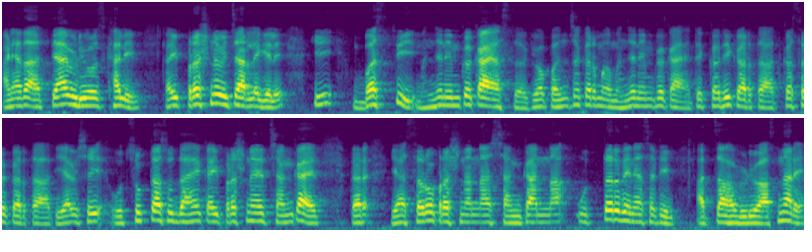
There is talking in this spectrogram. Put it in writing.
आणि आता त्या व्हिडिओज खाली काही प्रश्न विचारले गेले की बस्ती म्हणजे नेमकं काय असतं? किंवा पंचकर्म म्हणजे नेमकं काय? ते कधी करतात? कसं करतात? याविषयी उत्सुकतासुद्धा आहे काही प्रश्न आहेत शंका आहेत. तर या सर्व प्रश्नांना शंकांना उत्तर देण्यासाठी आजचा हा व्हिडिओ असणार आहे.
